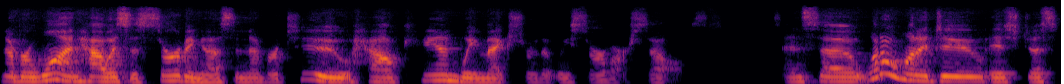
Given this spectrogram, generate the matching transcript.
number one, how is this serving us? And number two, how can we make sure that we serve ourselves? And so, what I want to do is just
